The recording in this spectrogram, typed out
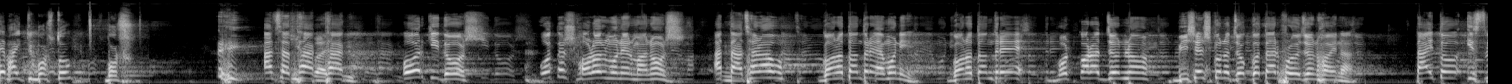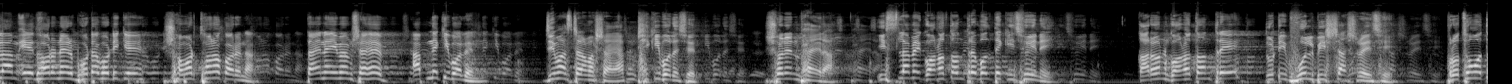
এ ভাই তুই বস তো বস। আচ্ছা থাক থাক। ওর কি দোষ? ও তো সরল মনের মানুষ। আর তাছাড়াও গণতন্ত্র এমনই। গণতন্ত্রে ভোট করার জন্য বিশেষ কোনো যোগ্যতার প্রয়োজন হয় না। তাই তো ইসলাম এ ধরনের ভোটাভুটিকে সমর্থনও করে না। তাই না, ইমাম সাহেব? আপনি কি বলেন? জি, মাস্টার মশাই, আপনি ঠিকই বলেছেন। শোনেন ভাইরা, ইসলামে গণতন্ত্র বলতে কিছুই নেই। কারণ গণতন্ত্রে দুটি ভুল বিশ্বাস রয়েছে। প্রথমত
